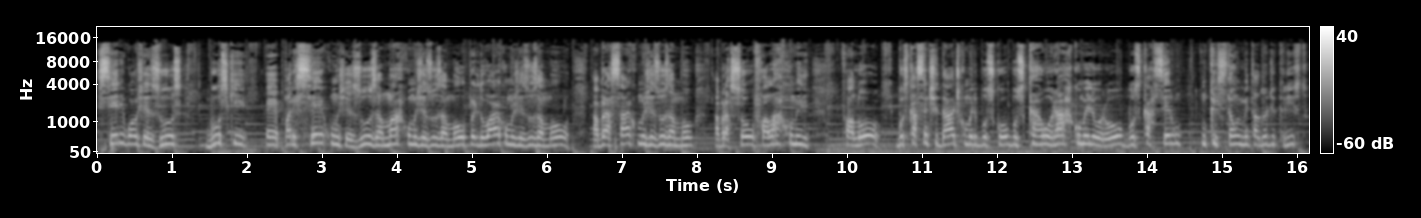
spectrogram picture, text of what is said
ser igual a Jesus, busque é, parecer com Jesus, amar como Jesus amou, perdoar como Jesus amou, abraçar como Jesus amou, abraçou, falar como ele falou, buscar santidade como ele buscou, buscar orar como ele orou, buscar ser um, um cristão imitador de Cristo.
